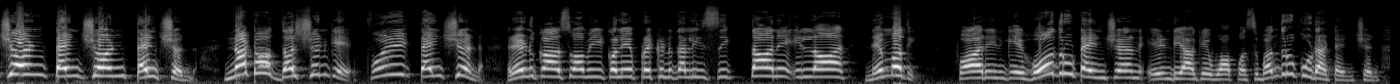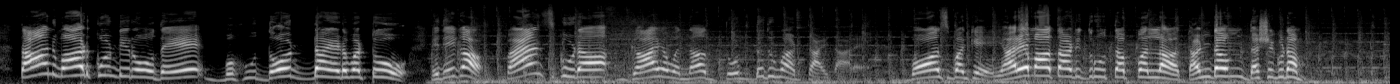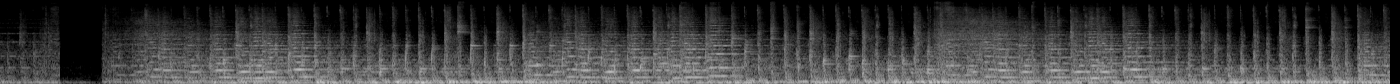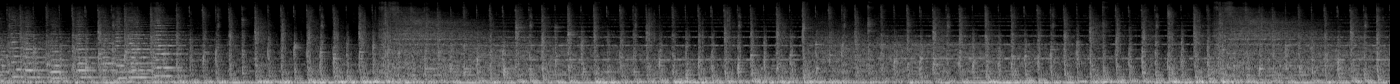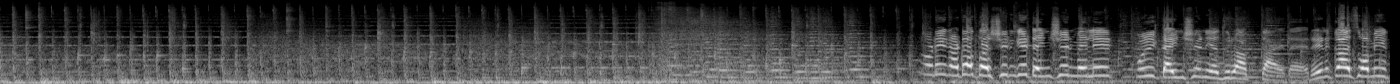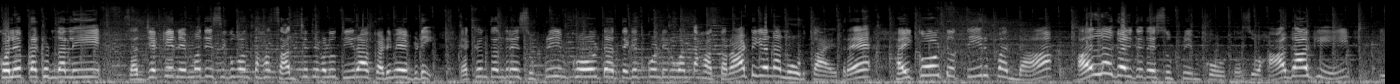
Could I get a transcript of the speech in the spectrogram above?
Tension tension tension ನಟ ದರ್ಶನ್ಗೆ full tension Renuka ಸ್ವಾಮಿ ಕೊಲೆ ಪ್ರಕರಣದಲ್ಲಿ ಸಿಗ್ತಾನೆ ಇಲ್ಲ. ನೆಮ್ಮದಿ. ಫಾರಿನ್ಗೆ ಹೋದ್ರೂ ಟೆನ್ಷನ್ ಇಂಡಿಯಾಗೆ ವಾಪಸ್ ಬಂದರೂ ಕೂಡ ಟೆನ್ಷನ್ ತಾನು ಮಾಡ್ಕೊಂಡಿರೋದೇ ಬಹುದೊಡ್ಡ ಎಡವಟ್ಟು. ಇದೀಗ ಫ್ಯಾನ್ಸ್ ಕೂಡ ಗಾಯವನ್ನ ದೊಡ್ಡದು ಮಾಡ್ತಾ ಇದ್ದಾರೆ. ಬಾಸ್ ಬಗ್ಗೆ ಯಾರೇ ಮಾತಾಡಿದ್ರೂ ತಪ್ಪಲ್ಲ. ದಂಡಂ, ದಶಗುಣಂ. ನೋಡಿ, ನಟ ದರ್ಶನ್ಗೆ ಟೆನ್ಷನ್ ಮೇಲೆ ಫುಲ್ ಟೆನ್ಷನ್ ಎದುರಾಗ್ತಾ ಇದೆ. ರೇಣುಕಾ ಸ್ವಾಮಿ ಕೊಲೆ ಪ್ರಕರಣದಲ್ಲಿ ಸದ್ಯಕ್ಕೆ ನೆಮ್ಮದಿ ಸಿಗುವಂತಹ ಸಾಧ್ಯತೆಗಳು ತೀರಾ ಕಡಿಮೆ ಬಿಡಿ. ಯಾಕಂತಂದ್ರೆ ಸುಪ್ರೀಂ ಕೋರ್ಟ್ ತೆಗೆದುಕೊಂಡಿರುವಂತಹ ತರಾಟೆಯನ್ನ ನೋಡ್ತಾ ಇದ್ರೆ ಹೈಕೋರ್ಟ್ ತೀರ್ಪನ್ನ ಅಲ್ಲಗಳಿದೆ ಸುಪ್ರೀಂ ಕೋರ್ಟ್. ಸೊ ಹಾಗಾಗಿ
